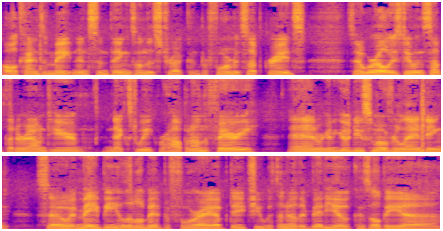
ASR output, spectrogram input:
all kinds of maintenance and things on this truck and performance upgrades. So we're always doing something around here. Next week we're hopping on the ferry and we're going to go do some overlanding. So it may be a little bit before I update you with another video because I'll be uh,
